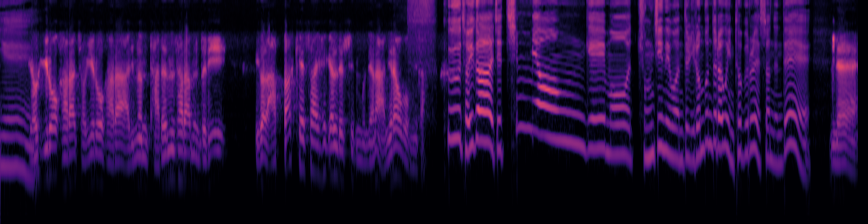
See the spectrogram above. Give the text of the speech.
예. 여기로 가라 저기로 가라 아니면 다른 사람들이 이걸 압박해서 해결될 수 있는 문제는 아니라고 봅니다. 그 저희가 이제 친명계 뭐 중진 의원들 이런 분들하고 인터뷰를 했었는데 네.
